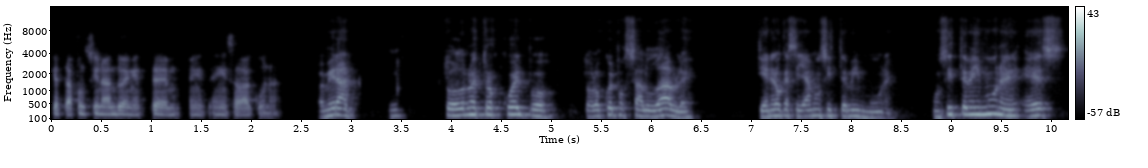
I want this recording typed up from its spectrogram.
que está funcionando en, este, en esa vacuna. Pues mira, todos nuestros cuerpos, todos los cuerpos saludables, tienen lo que se llama un sistema inmune. Un sistema inmune es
